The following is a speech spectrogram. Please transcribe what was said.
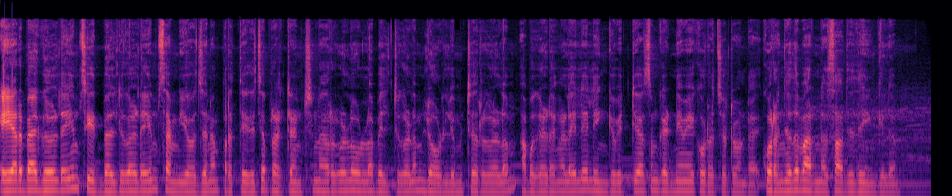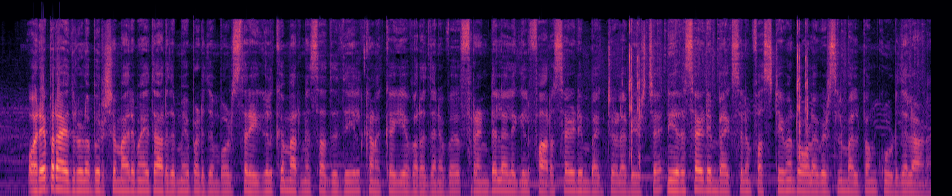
എയർ ബാഗുകളുടെയും സീറ്റ് ബെൽറ്റുകളുടെയും സംയോജനം പ്രത്യേകിച്ച് പ്രൊട്ടൻഷനറുകളുള്ള ബെൽറ്റുകളും ലോഡ് ലിമിറ്ററുകളും അപകടങ്ങളിലെ ലിംഗ വ്യത്യാസം ഗണ്യമായി കുറച്ചിട്ടുണ്ട്. കുറഞ്ഞത് മരണസാധ്യതയെങ്കിലും. ഒരേ പ്രായത്തിലുള്ള പുരുഷന്മാരുമായി താരതമ്യപ്പെടുത്തുമ്പോൾ സ്ത്രീകൾക്ക് മരണസാധ്യതയിൽ കണക്കാക്കിയ വർധനവ് ഫ്രണ്ടൽ അല്ലെങ്കിൽ ഫാർ സൈഡ് ഇമ്പാക്റ്റുകളെ അപേക്ഷിച്ച് നിയർ സൈഡ് ഇമ്പാക്ട്സിലും ഫസ്റ്റ് ഈവൻ റോളോവേഴ്സിലും അല്പം കൂടുതലാണ്.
